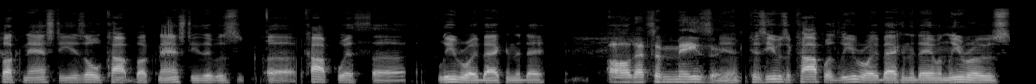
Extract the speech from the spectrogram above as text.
Buck Nasty, his old cop Buck Nasty, that was uh cop with uh Leroy back in the day. Oh, that's amazing. Yeah, because he was a cop with Leroy back in the day when Leroy was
